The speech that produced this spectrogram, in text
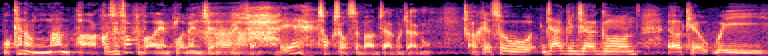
What kind of manpower? Because you talked about employment generation. Ah, yeah. Talk to us about Jagun Jagun. Okay, so Jagun Jagun. Okay, we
